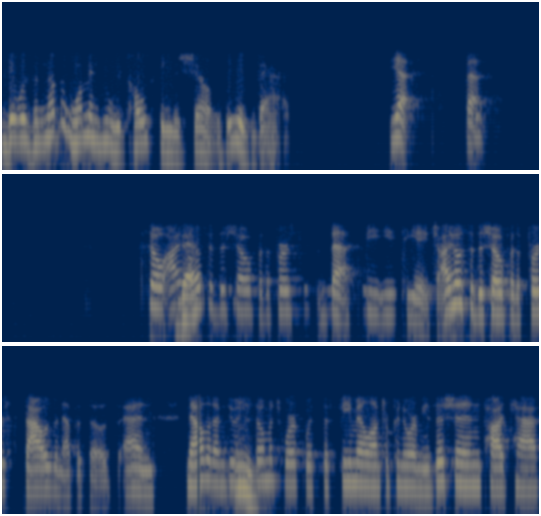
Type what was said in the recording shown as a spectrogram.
there was another woman who was hosting the show. Who is that? Yes, Beth. So I Beth? hosted the show for the first Beth B E T H. I hosted the show for the first thousand episodes, and now that I'm doing Mm. so much work with the Female Entrepreneur Musician podcast,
